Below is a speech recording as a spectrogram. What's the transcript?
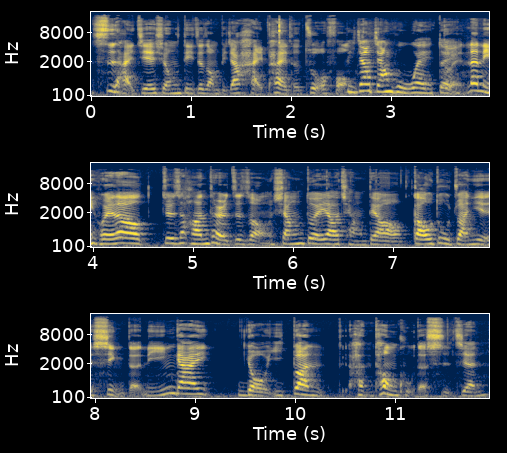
四海皆兄弟这种比较海派的作风，比较江湖味。对，对，那你回到就是 hunter 这种相对要强调高度专业性的，你应该。有一段很痛苦的时间。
